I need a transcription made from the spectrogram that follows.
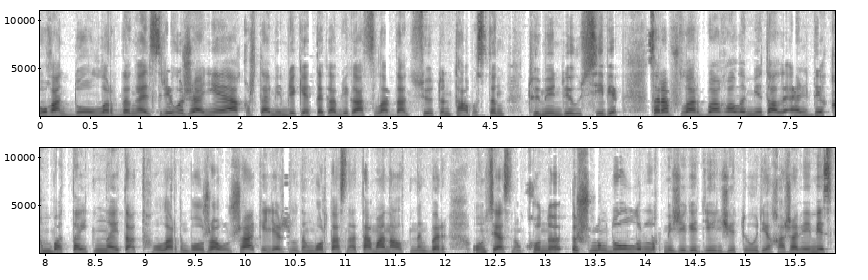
Оған доллардың әлсіреуі және ақышта мемлекеттік облигациялардан түсетін табыстың төмендеуі себеп. Сарапшылар бағалы металл әлде қымбаттайтынын айтады. Олардың болжауынша келер жылдың ортасына таман алтынның бір унциясының құны 3000 долларлық межеге дейін жетуі де ғажап емес.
